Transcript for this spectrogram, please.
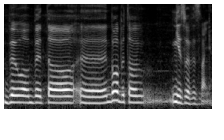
byłoby to, byłoby to niezłe wyzwanie.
